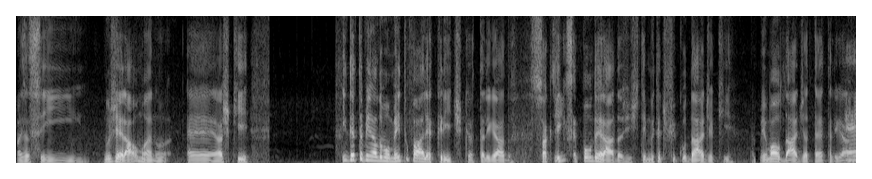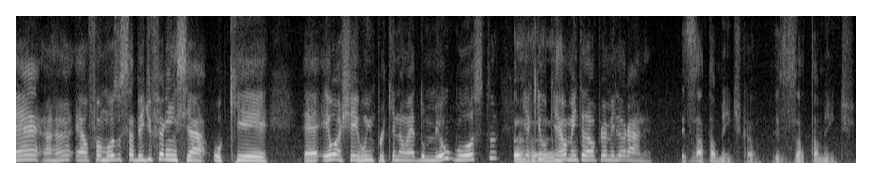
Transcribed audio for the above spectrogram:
Mas assim, no geral, mano, é, acho que em determinado momento vale a crítica, tá ligado? Só que Sim. tem que ser ponderada, a gente tem muita dificuldade aqui. É meio maldade até, tá ligado? É, uh -huh, é o famoso saber diferenciar o que é, eu achei ruim porque não é do meu gosto e aquilo que realmente dava pra melhorar, né? Exatamente, cara. Exatamente.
